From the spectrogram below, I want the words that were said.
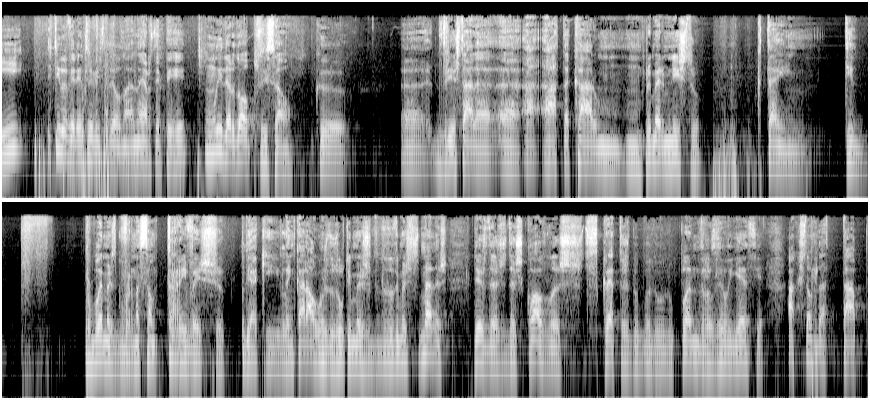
E estive a ver a entrevista dele na, na RTP, um líder da oposição que uh, deveria estar a, a, a atacar um, um primeiro-ministro que tem tido problemas de governação terríveis. Podia aqui elencar alguns dos últimos, das últimas semanas, desde as das cláusulas secretas do, do, do, plano de resiliência, à questão da TAP,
